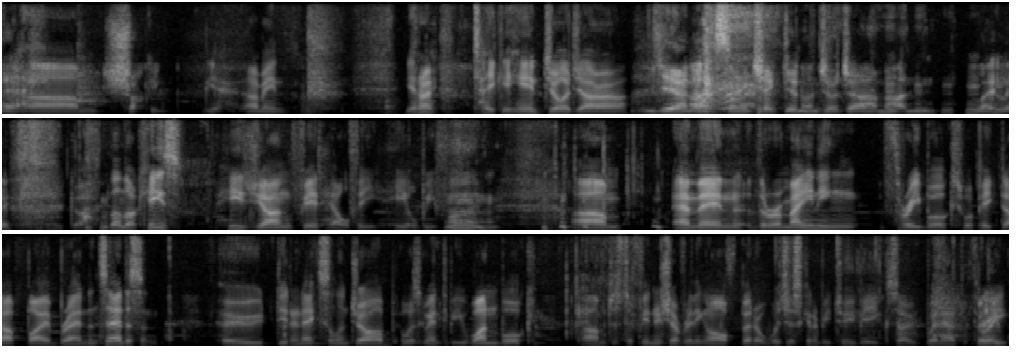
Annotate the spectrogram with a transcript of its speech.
Yeah, Um, shocking. yeah, I mean, You know, take a hint, George R. R. Yeah, no. Someone checked in on George R. R. Martin lately. Look, he's he's young, fit, healthy. He'll be fine. Mm. Um, and then the remaining three books were picked up by Brandon Sanderson, who did an excellent job. It was meant to be one book, um, just to finish everything off, but it was just going to be too big, so went out to three.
